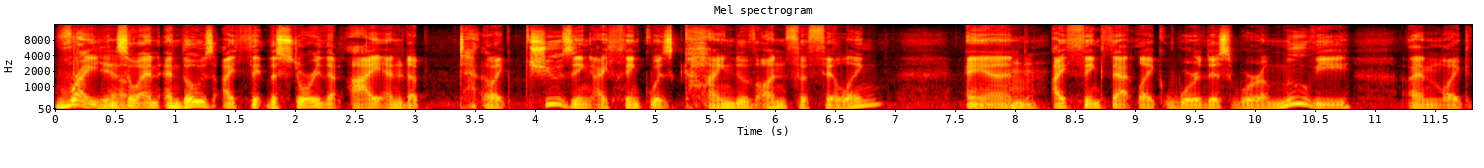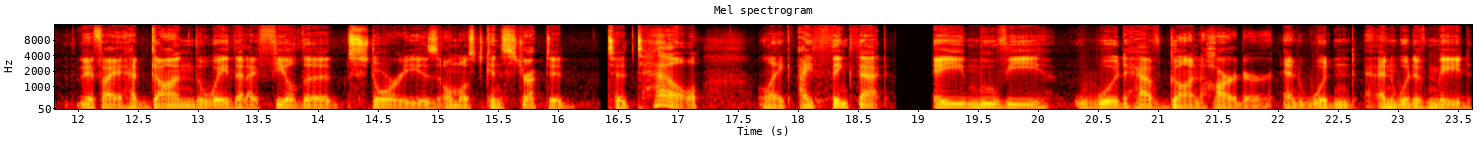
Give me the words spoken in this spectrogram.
right. Yeah. And so and and those I think the story that I ended up t- like choosing I think was kind of unfulfilling, and Mm-hmm. I think that like were this were a movie. And like, if I had gone the way that I feel the story is almost constructed to tell, like I think that a movie would have gone harder and wouldn't and would have made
